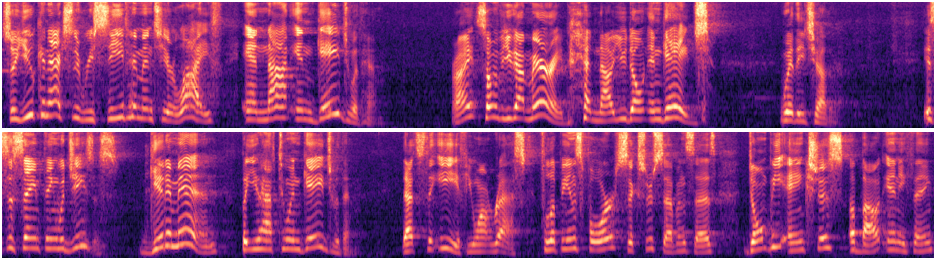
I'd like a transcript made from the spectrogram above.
So you can actually receive him into your life and not engage with him. Right? Some of you got married and now you don't engage with each other. It's the same thing with Jesus. Get him in, but you have to engage with him. That's the E if you want rest. Philippians 4, 6 or 7 says, Don't be anxious about anything,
